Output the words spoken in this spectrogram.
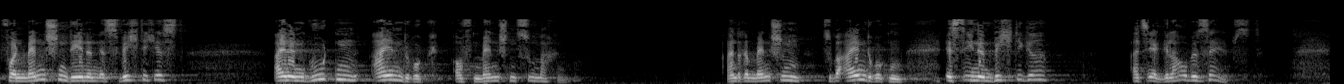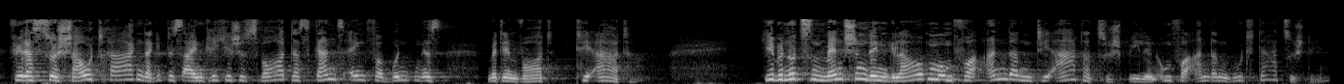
von Menschen, denen es wichtig ist, einen guten Eindruck auf Menschen zu machen. Andere Menschen zu beeindrucken, ist ihnen wichtiger als ihr Glaube selbst. Für das zur Schau tragen, da gibt es ein griechisches Wort, das ganz eng verbunden ist mit dem Wort Theater. Hier benutzen Menschen den Glauben, um vor anderen Theater zu spielen, um vor anderen gut dazustehen.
